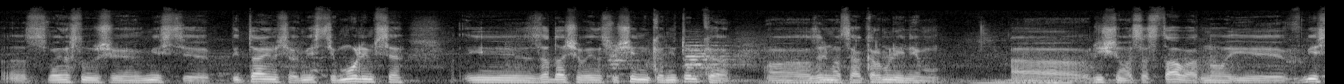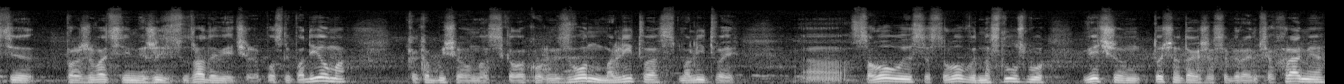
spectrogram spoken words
э, с военнослужащими, вместе питаемся, вместе молимся. И задача военнослужащенника не только э, заниматься окормлением э, личного состава, но и вместе проживать с ними жизнь с утра до вечера. После подъема, как обычно у нас колокольный звон, молитва с молитвой – в столовую, со столовой, на службу. Вечером точно так же собираемся в храме,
